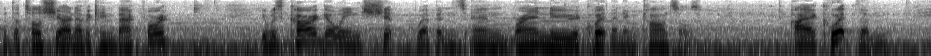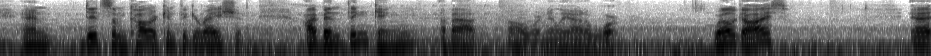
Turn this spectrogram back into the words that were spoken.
that the Tal never came back for. It was cargoing ship weapons and brand new equipment and consoles. I equipped them and did some color configuration. I've been thinking about. Oh, we're nearly out of warp. Well, guys, uh,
